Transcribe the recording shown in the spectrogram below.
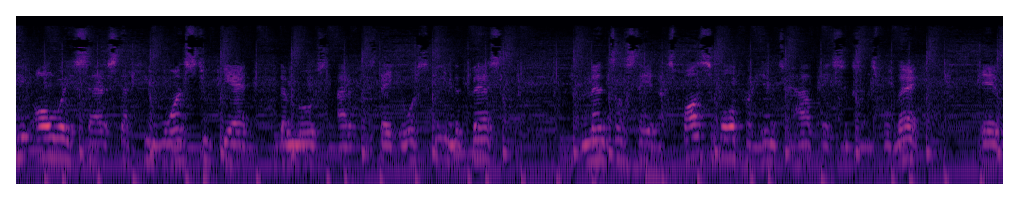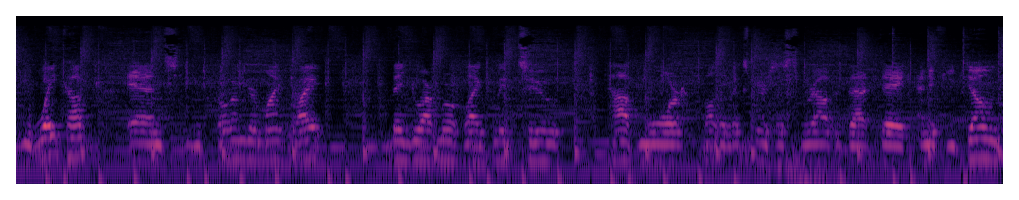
he always says that he wants to get the most out of his day. He wants to be in the best mental state as possible for him to have a successful day. If you wake up and you program your mind right, then you are more likely to have more positive experiences throughout that day. And if you don't,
